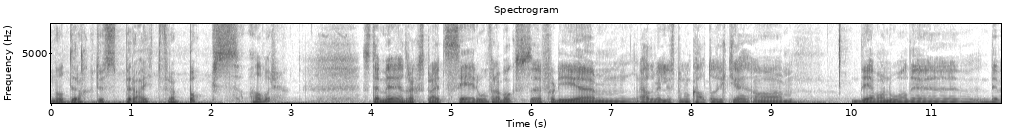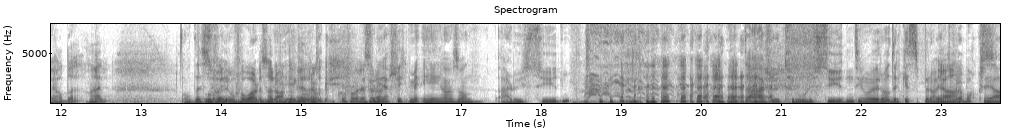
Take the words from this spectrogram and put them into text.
nå drakk du Sprite fra boks, Halvor? Stemmer. Jeg drakk Sprite Zero fra boks eh, fordi um, jeg hadde veldig lyst på noe kaldt å drikke. Og det var noe av det, det vi hadde her. Hvorfor, hvorfor, var det så rart at jeg drakk? Hvorfor var det så Fordi jeg fikk med en gang sånn Er du i Syden? det er så utrolig Syden-ting å gjøre å drikke sprite Ja. fra boks. Ja,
